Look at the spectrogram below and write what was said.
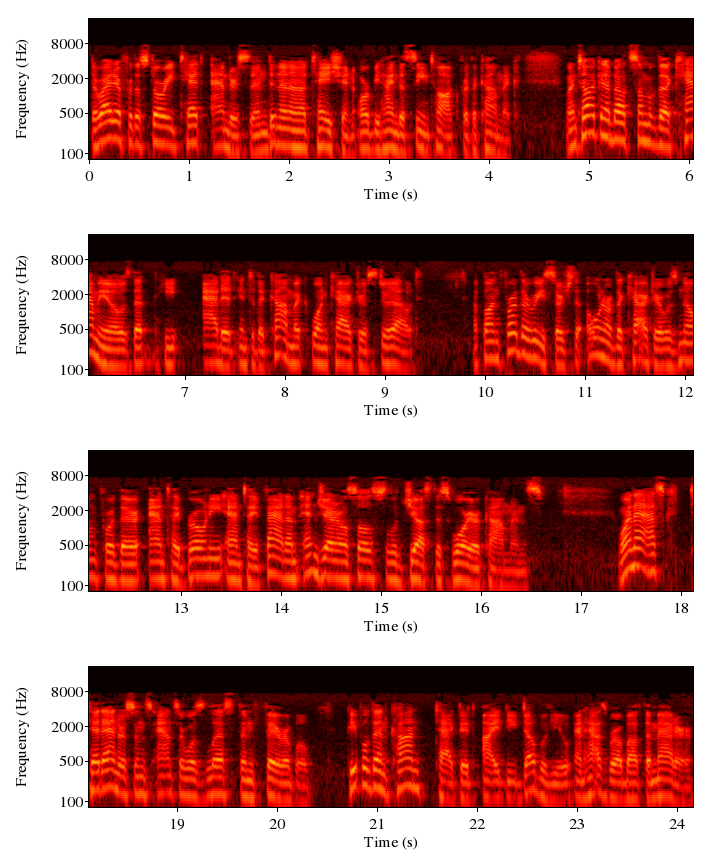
the writer for the story Ted Anderson did an annotation or behind the scene talk for the comic. When talking about some of the cameos that he added into the comic, one character stood out. Upon further research, the owner of the character was known for their anti-Brony, anti-fandom, and general social justice warrior comments. When asked, Ted Anderson's answer was less than favorable. People then contacted IDW and Hasbro about the matter.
